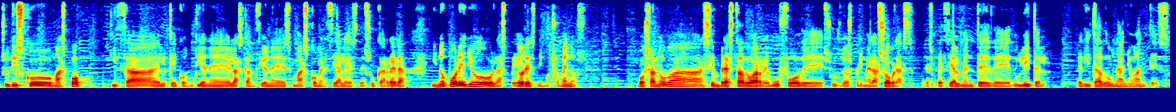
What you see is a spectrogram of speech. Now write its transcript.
Su disco más pop, quizá el que contiene las canciones más comerciales de su carrera, y no por ello las peores, ni mucho menos. Bossa Nova siempre ha estado a rebufo de sus dos primeras obras, especialmente de Doolittle, editado un año antes.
